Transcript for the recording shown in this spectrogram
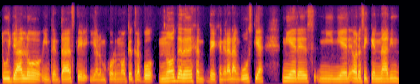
tú ya lo intentaste y a lo mejor no te atrapó, no debe de generar angustia, ni eres, ni, ni eres, ahora sí que nadie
